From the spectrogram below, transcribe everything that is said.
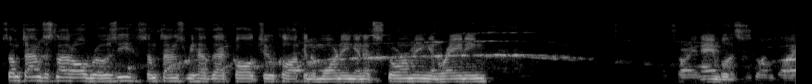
Sometimes it's not all rosy. Sometimes we have that call at two o'clock in the morning and it's storming and raining. Sorry, an ambulance is going by.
